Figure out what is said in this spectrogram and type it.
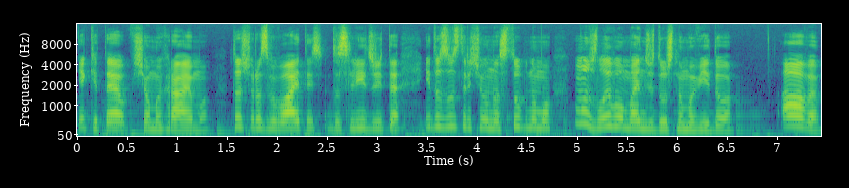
як і те, в що ми граємо. Тож розвивайтесь, досліджуйте і до зустрічі у наступному, можливо, менш душному відео. Аве!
